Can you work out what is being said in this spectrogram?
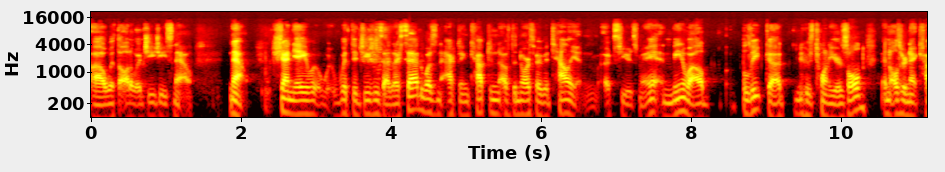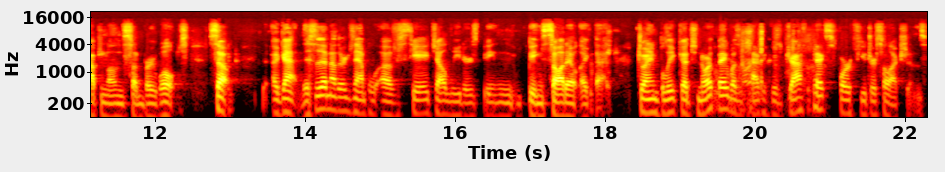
uh, with the Ottawa Gee-Gees now. Now, Chenier w- with the Gee-Gees, as I said, was an acting captain of the North Bay Battalion, excuse me. And meanwhile, Bulitka, who's 20 years old, an alternate captain on the Sudbury Wolves. So, again, this is another example of CHL leaders being being sought out like that. Joining Belika to North Bay was a package of draft picks for future selections.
